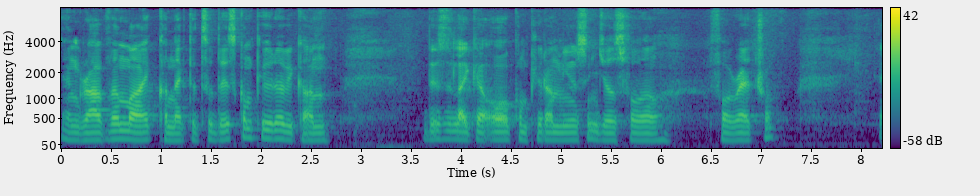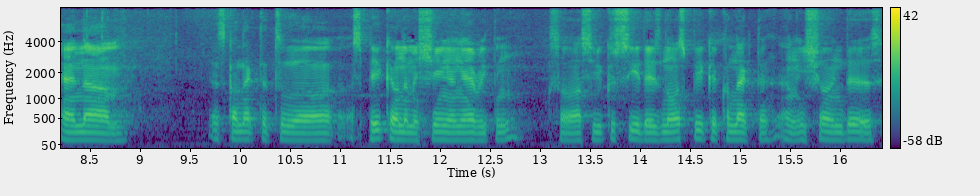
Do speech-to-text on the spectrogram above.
and grabbed a mic connected to this computer become this is like an old computer I'm using just for for retro and um, it's connected to a speaker on the machine and everything. So as you can see there's no speaker connected. And it's showing this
